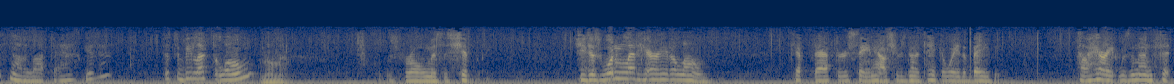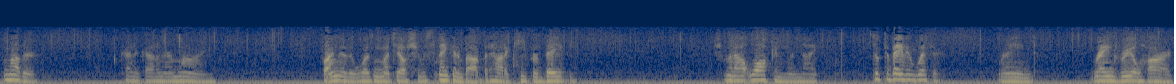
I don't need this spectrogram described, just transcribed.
That's not a lot to ask, is it? Just to be left alone? No, ma'am. It was for old Mrs. Shipley. She just wouldn't let Harriet alone. Kept after her saying how she was going to take away the baby. How Harriet was an unfit mother. Kind of got on her mind. Finally, there wasn't much else she was thinking about but how to keep her baby. She went out walking one night. Took the baby with her. Rained. Rained real hard.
